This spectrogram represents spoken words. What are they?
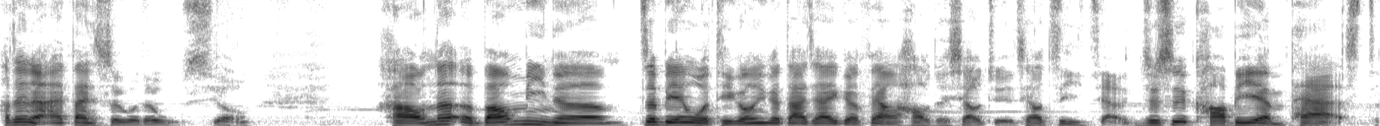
他真的爱伴随我的午休。好，那 About Me 呢？这边我提供一个大家一个非常好的小诀窍，自己讲，就是 Copy and Paste。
